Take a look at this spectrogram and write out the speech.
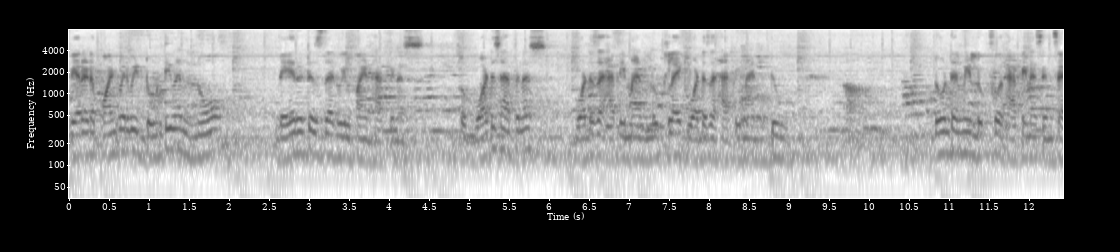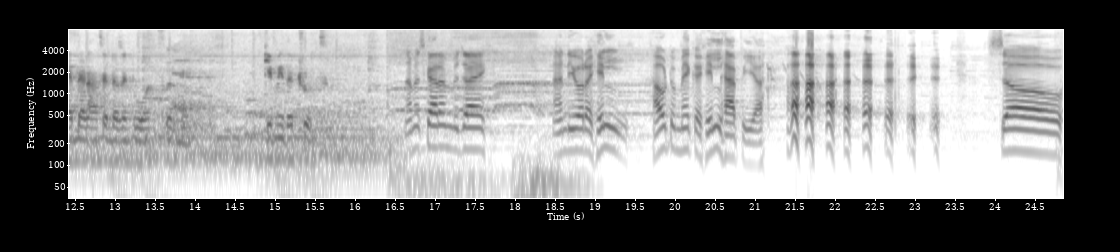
We are at a point where we don't even know where it is that we'll find happiness. So, what is happiness? What does a happy man look like? What does a happy man do? Uh, don't tell me look for happiness inside. That answer doesn't work for me. Give me the truth. Namaskaram, Vijay. And you're a hill, how to make a hill happy, yeah? So,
